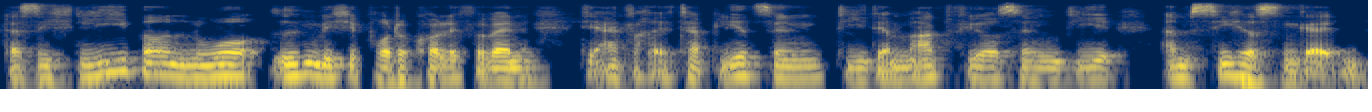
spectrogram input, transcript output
dass ich lieber nur irgendwelche Protokolle verwende, die einfach etabliert sind, die der Marktführer sind, die am sichersten gelten.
